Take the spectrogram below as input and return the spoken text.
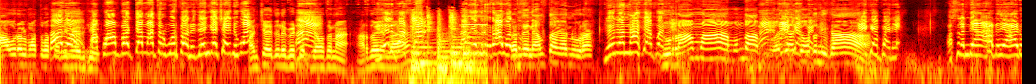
మా ఊరోళ్ళు మొత్తం వస్తుంది కాదు మీదకి. నా కోపం వస్తే మాత్రం ఊరుకోను. ఇదేం చేసాయి నువ్వు? పంచాయతీలో పెట్టి ఆ. చదువుతున్నా. అర్థమైందా? నా దగ్గర రావద్దు నేను వెళ్తాగా నువ్వు రా. నేను నాకే పని నువ్వు రామ్మా ముందా మర్యాద నాకే. నీకా నాకే పని అసలు నేను ఆడ ఆడు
